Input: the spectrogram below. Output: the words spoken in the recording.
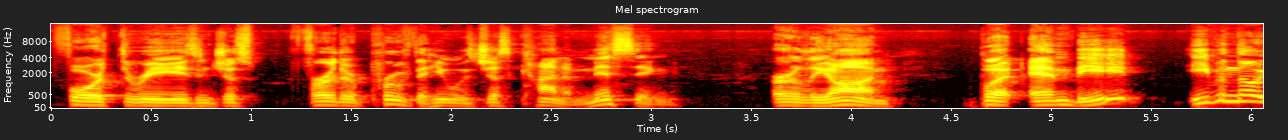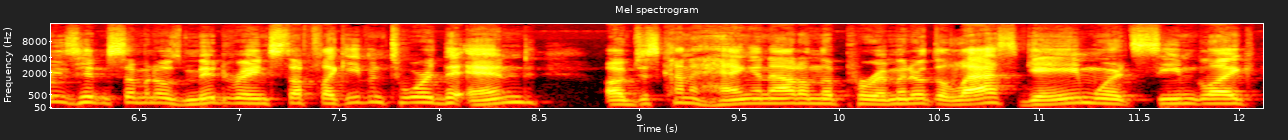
four threes, and just further proof that he was just kind of missing early on. But Embiid, even though he's hitting some of those mid-range stuff, like even toward the end of just kind of hanging out on the perimeter, the last game where it seemed like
